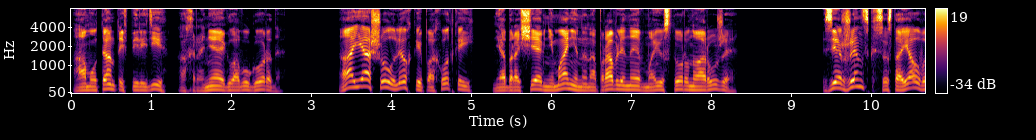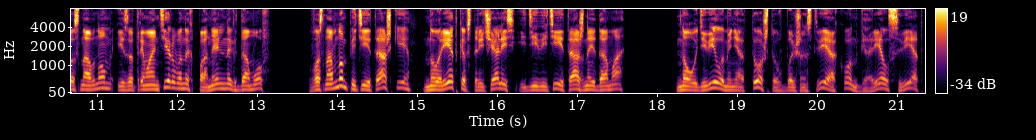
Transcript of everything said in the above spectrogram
а мутанты впереди, охраняя главу города. А я шел легкой походкой, не обращая внимания на направленное в мою сторону оружие. Зержинск состоял в основном из отремонтированных панельных домов. В основном пятиэтажки, но редко встречались и девятиэтажные дома. Но удивило меня то, что в большинстве окон горел свет.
